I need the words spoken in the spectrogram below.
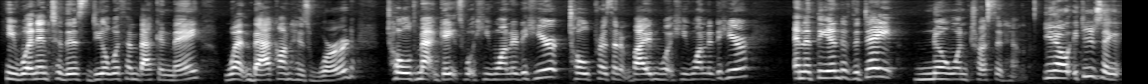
He went into this deal with him back in May, went back on his word, told Matt Gates what he wanted to hear, told President Biden what he wanted to hear. And at the end of the day, no one trusted him. You know, it's interesting.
